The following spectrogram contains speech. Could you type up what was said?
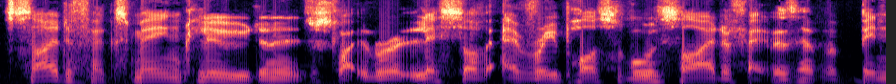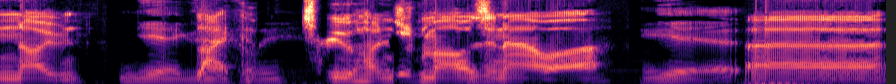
side effects may include, and it just like lists off every possible side effect that's ever been known. yeah exactly. Like exactly 200 miles an hour. yeah Uh,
